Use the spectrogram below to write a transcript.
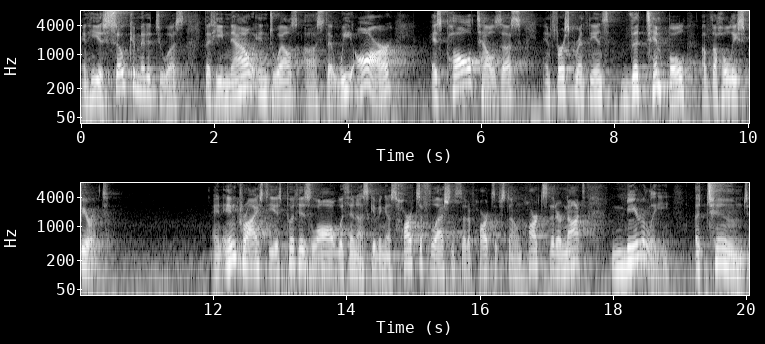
And He is so committed to us that He now indwells us that we are, as Paul tells us in 1 Corinthians, the temple of the Holy Spirit. And in Christ, He has put His law within us, giving us hearts of flesh instead of hearts of stone, hearts that are not merely attuned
